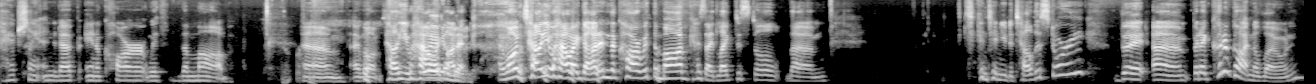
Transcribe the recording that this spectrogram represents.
I actually ended up in a car with the mob. Um, I won't tell you how I got it. I won't tell you how I got in the car with the mob because I'd like to still um, continue to tell this story. But um, but I could have gotten a loan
